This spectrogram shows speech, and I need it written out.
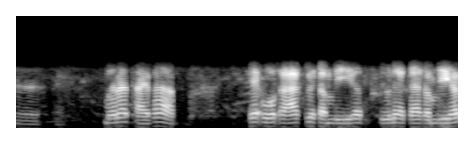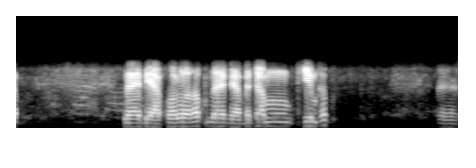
อ่ามานัดถ่ายภาพแค่โอ๊กอาร์คและคำดีครับดูหน้าตาคำดีครับ นายแบบของเราครับ นายแบบประจำทีมครับอ่า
